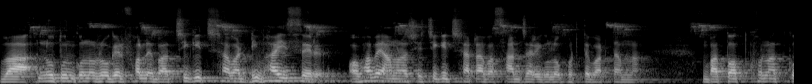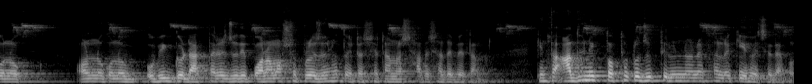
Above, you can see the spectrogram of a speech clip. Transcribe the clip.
বা নতুন কোনো রোগের ফলে বা চিকিৎসা বা ডিভাইসের অভাবে আমরা সেই চিকিৎসাটা বা সার্জারিগুলো করতে পারতাম না। বা তৎক্ষণাৎ কোনো অন্য কোনো অভিজ্ঞ ডাক্তারের যদি পরামর্শ প্রয়োজন হতো, এটা সেটা আমরা সাথে সাথে পেতাম না। কিন্তু আধুনিক তথ্য প্রযুক্তির উন্নয়নের ফলে কী হয়েছে দেখো?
